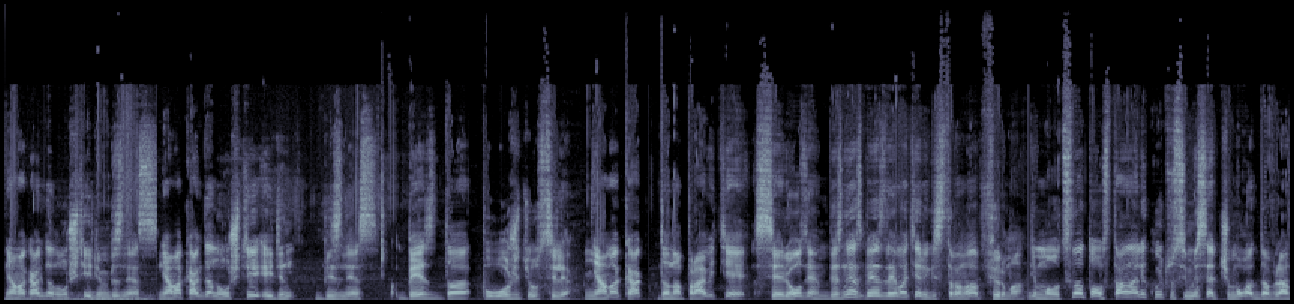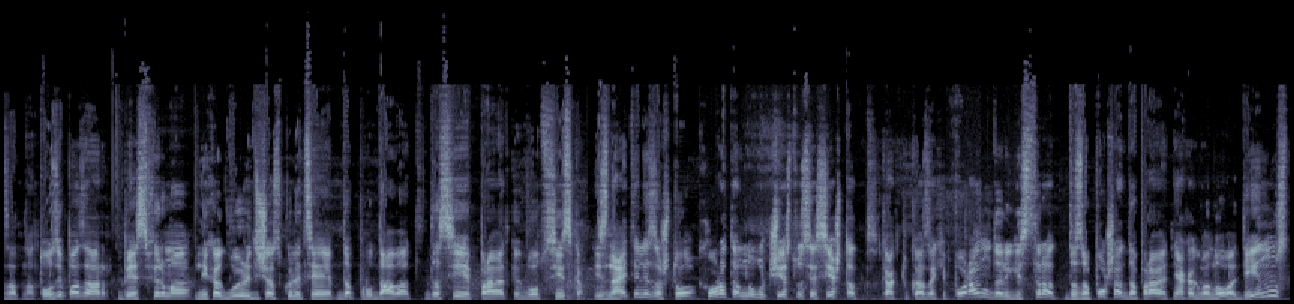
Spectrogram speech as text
Няма как да научите един бизнес, няма как да научите един бизнес без да положите усилия. Няма как да направите сериозен бизнес без да имате регистрирана фирма. И малцината останали, които си мислят, че могат да влязат на този пазар без фирма, никакво юридическо лице, да продават, да си правят каквото си искат. И знаете ли защо? Хората много често се сещат, както казах и по-рано, да регистрират, да започнат да правят някаква нова дейност,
